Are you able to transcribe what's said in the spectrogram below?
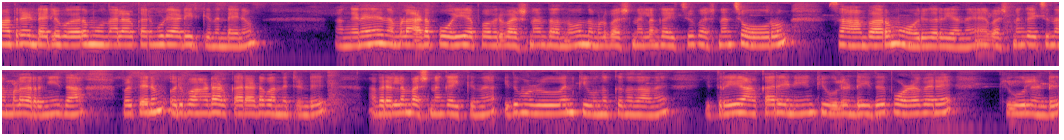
മാത്രമേ ഉണ്ടായിട്ടുള്ളൂ. വേറെ മൂന്നാൽ ആൾക്കാരും കൂടി അവിടെ ഇരിക്കുന്നുണ്ടായിരുന്നു. അങ്ങനെ നമ്മൾ അവിടെ പോയി അപ്പോൾ അവർ ഭക്ഷണം തന്നു. നമ്മൾ ഭക്ഷണം എല്ലാം കഴിച്ചു. ഭക്ഷണം ചോറും സാമ്പാറും മോരുകറിയാണ് ഭക്ഷണം കഴിച്ച് നമ്മൾ ഇറങ്ങി ഇതാ. അപ്പോഴത്തേനും ഒരുപാട് ആൾക്കാർ അവിടെ വന്നിട്ടുണ്ട്. അവരെല്ലാം ഭക്ഷണം കഴിക്കുന്നു. ഇത് മുഴുവൻ ക്യൂ നിൽക്കുന്നതാണ്. ഇത്രയും ആൾക്കാർ ഇനിയും ക്യൂലുണ്ട്. ഇത് പുഴ വരെ ക്യൂലുണ്ട്.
